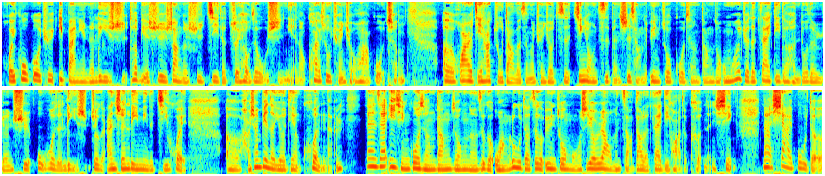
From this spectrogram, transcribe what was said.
回顾过去一百年的历史，特别是上个世纪的最后这五十年哦，快速全球化过程，呃，华尔街它主导了整个全球资金融资本市场的运作过程当中，我们会觉得在地的很多的人事物或者历史，这个安身立命的机会。呃，好像变得有点困难，但是在疫情过程当中呢，这个网络的这个运作模式又让我们找到了在地化的可能性。那下一步的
